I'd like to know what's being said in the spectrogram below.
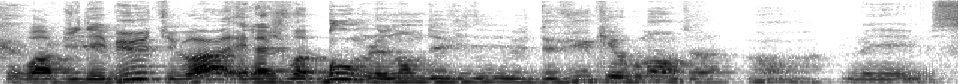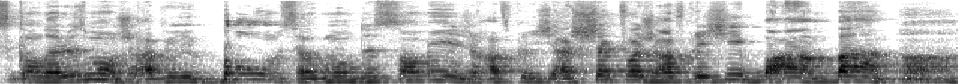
pour voir du début, tu vois, et là je vois boum le nombre de, vues qui augmente. mais scandaleusement, je rafraîchis, boum, ça augmente de 100 000, je rafraîchis, à chaque fois je rafraîchis, bam, bam. Oh,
